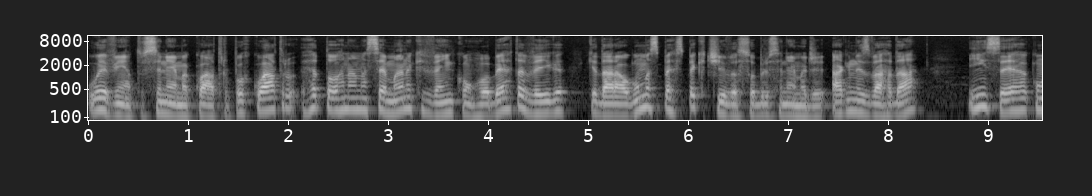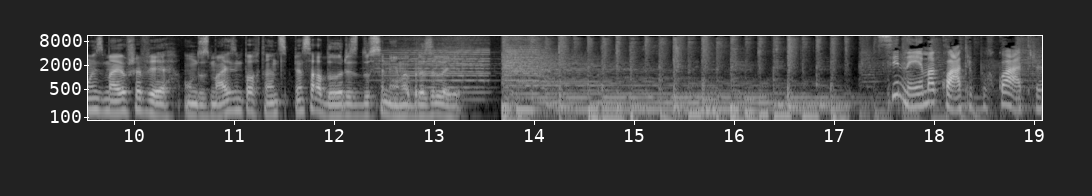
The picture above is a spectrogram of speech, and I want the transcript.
O evento Cinema 4x4 retorna na semana que vem com Roberta Veiga, que dará algumas perspectivas sobre o cinema de Agnes Varda, e encerra com Ismael Xavier, um dos mais importantes pensadores do cinema brasileiro. Cinema 4x4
